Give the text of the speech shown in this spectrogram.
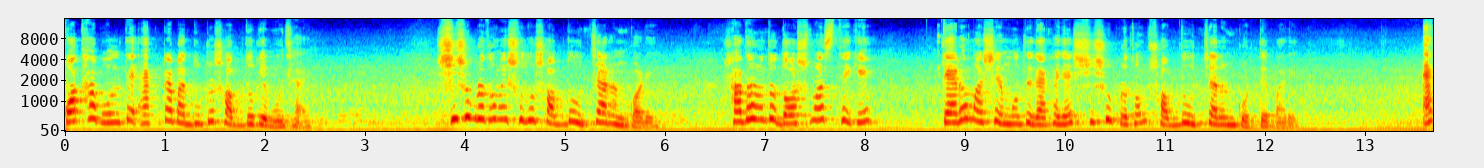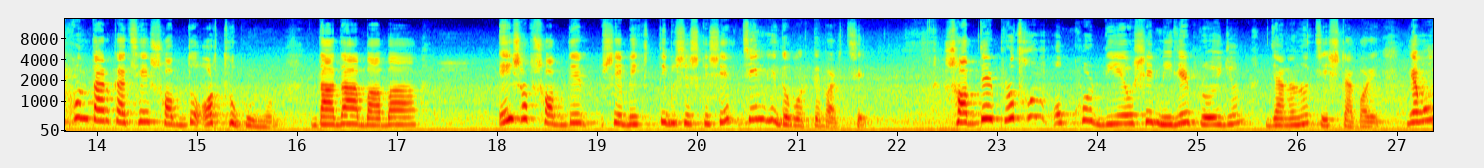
কথা বলতে একটা বা দুটো শব্দকে বোঝায়। শিশু প্রথমে শুধু শব্দ উচ্চারণ করে। সাধারণত দশ মাস থেকে তেরো মাসের মধ্যে দেখা যায় শিশু প্রথম শব্দ উচ্চারণ করতে পারে। এখন তার কাছে শব্দ অর্থপূর্ণ। দাদা, বাবা এই সব শব্দের সে ব্যক্তি বিশেষকে সে চিহ্নিত করতে পারছে। শব্দের প্রথম অক্ষর দিয়েও সে নিজের প্রয়োজন জানানোর চেষ্টা করে। যেমন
